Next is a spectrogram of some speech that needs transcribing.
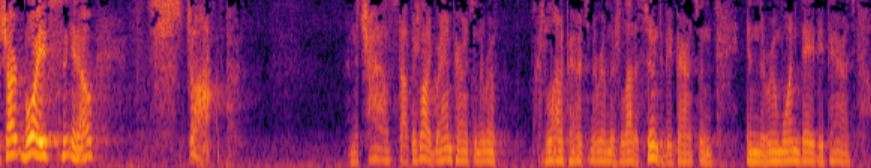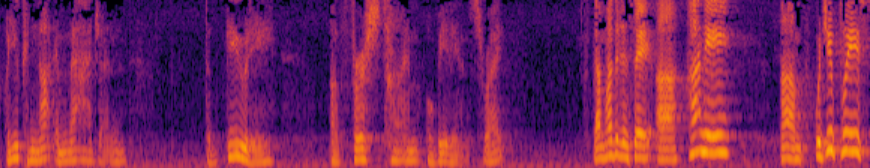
sharp voice, you know, stop. And the child stopped. There's a lot of grandparents in the room. There's a lot of parents in the room. There's a lot of soon to be parents in, in the room one day be parents. Or you cannot imagine the beauty of first time obedience, right? That mother didn't say, uh, honey, um, would you please,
